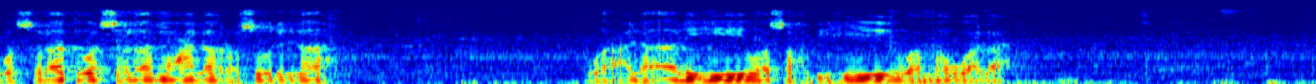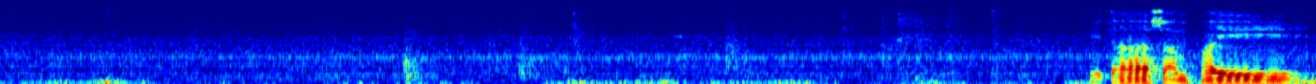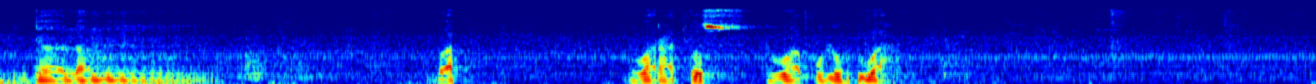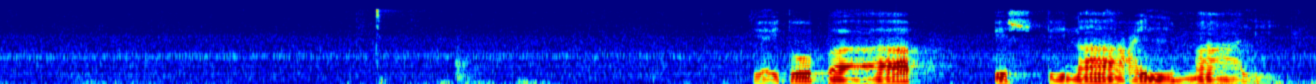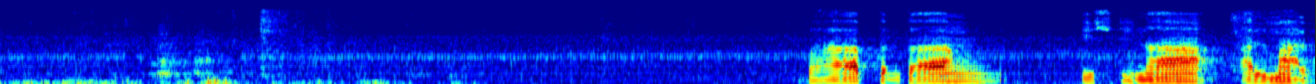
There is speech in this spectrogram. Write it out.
والصلاة والسلام على رسول الله وعلى آله وصحبه ومن والاه Kita sampai dalam bab 222 yaitu bab istina'il mali bab tentang istina al-mal.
